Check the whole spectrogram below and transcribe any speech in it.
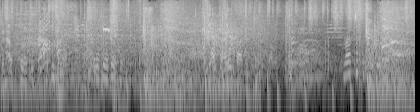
than have to put up with that. Actually, I was back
